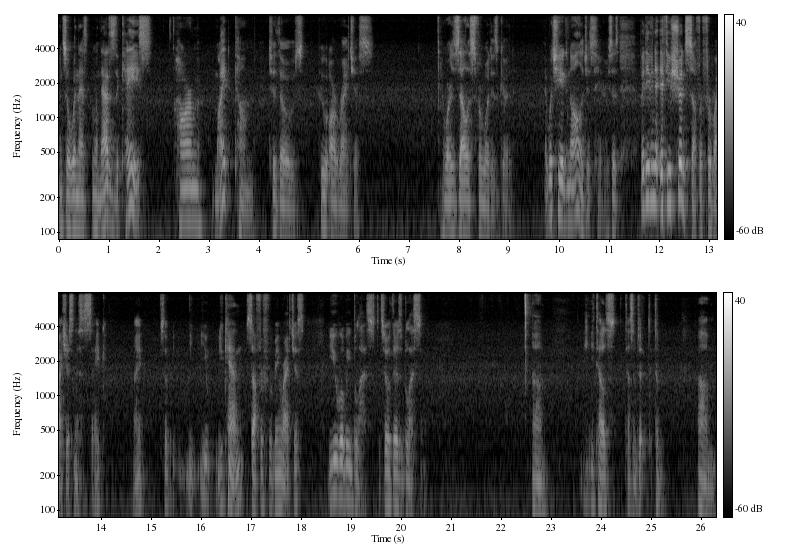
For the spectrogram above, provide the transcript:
And so when that when that is the case, harm might come to those who are righteous, who are zealous for what is good, which he acknowledges here. He says, "But even if you should suffer for righteousness' sake, right? So you you can suffer for being righteous, you will be blessed. So there's blessing." Um, he tells tells him to, to um,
